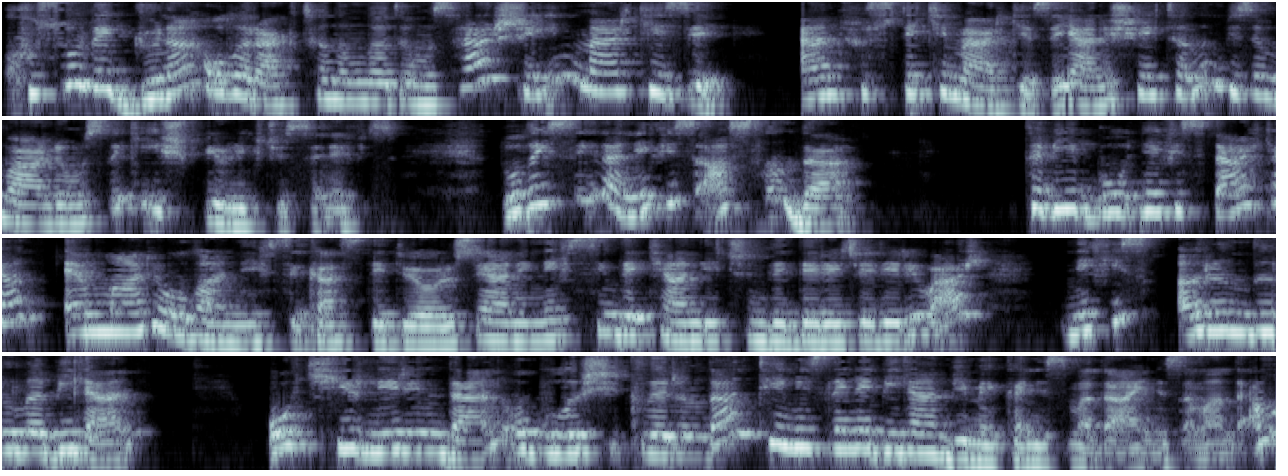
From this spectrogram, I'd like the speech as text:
kusur ve günah olarak tanımladığımız her şeyin merkezi, en merkezi yani şeytanın bizim varlığımızdaki işbirlikçisi nefis. Dolayısıyla nefis aslında tabii bu nefis derken emmare olan nefsi kastediyoruz. Yani nefsin de kendi içinde dereceleri var. Nefis arındırılabilen, o kirlerinden, o bulaşıklarından temizlenebilen bir mekanizma da aynı zamanda. Ama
